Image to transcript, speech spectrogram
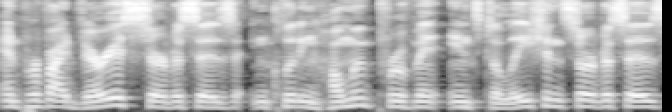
and provide various services, including home improvement installation services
